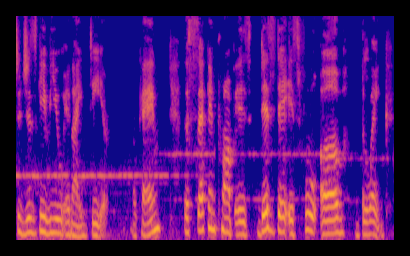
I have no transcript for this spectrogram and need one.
to just give you an idea. Okay. The second prompt is this day is full of blank.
